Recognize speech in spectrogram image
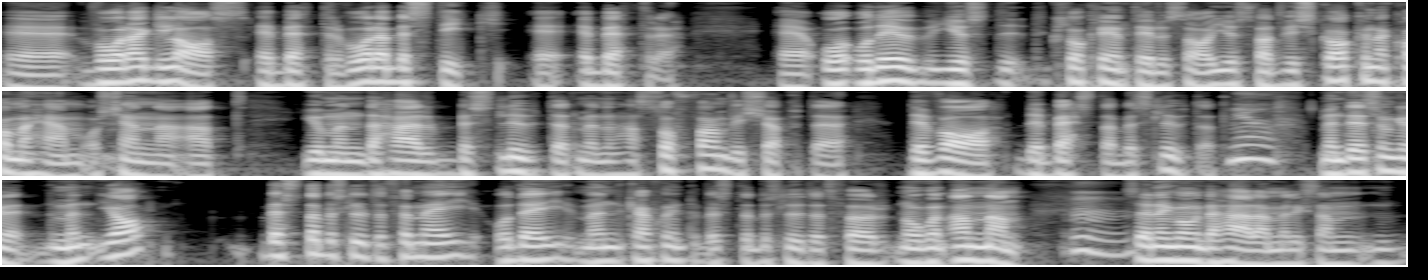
Eh, våra glas är bättre, våra bestick är, är bättre. Eh, och, och, det är just klockrent det du sa, just för att vi ska kunna komma hem och känna att jo men det här beslutet med den här soffan vi köpte, det var det bästa beslutet. Ja. Men det som men ja, bästa beslutet för mig och dig, men kanske inte bästa beslutet för någon annan. Mm. Så är det en gång det här med liksom,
